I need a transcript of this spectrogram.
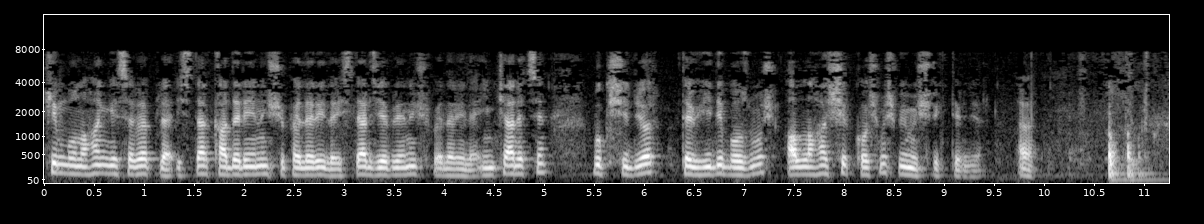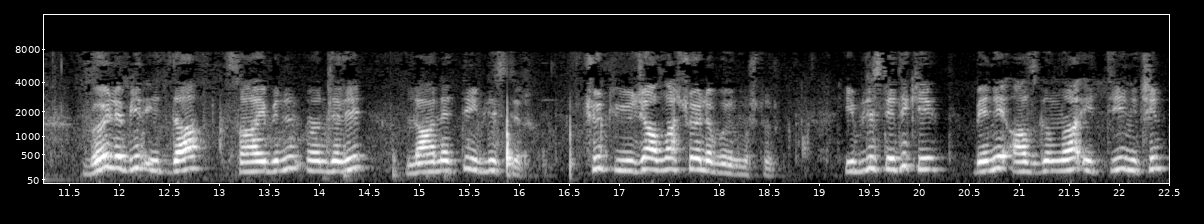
Kim bunu hangi sebeple ister kaderiyenin şüpheleriyle ister cebriyenin şüpheleriyle inkar etsin bu kişi diyor tevhidi bozmuş Allah'a şirk koşmuş bir müşriktir diyor. Evet. Böyle bir iddia sahibinin önderi lanetli iblistir. Çünkü Yüce Allah şöyle buyurmuştur. İblis dedi ki beni azgınlığa ittiğin için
